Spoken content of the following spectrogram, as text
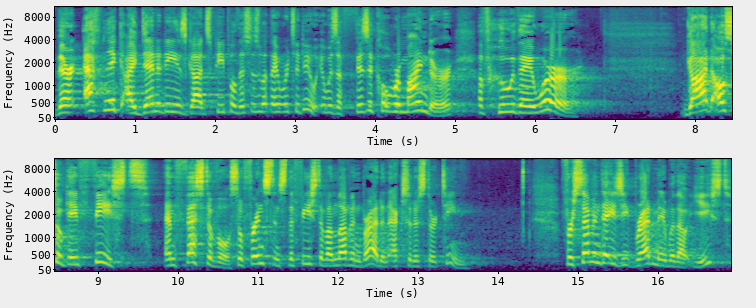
their ethnic identity as God's people, this is what they were to do. It was a physical reminder of who they were. God also gave feasts and festivals. So, for instance, the Feast of Unleavened Bread in Exodus 13. For seven days eat bread made without yeast,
